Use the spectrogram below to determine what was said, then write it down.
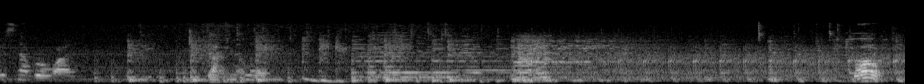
was number one. Definitely. Whoa.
